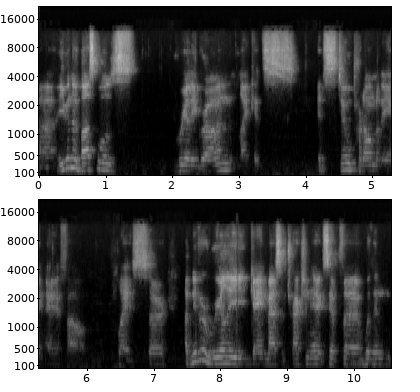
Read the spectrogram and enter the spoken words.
uh, even though basketball's really grown, like it's it's still predominantly an AFL place. So I've never really gained massive traction here, except for within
